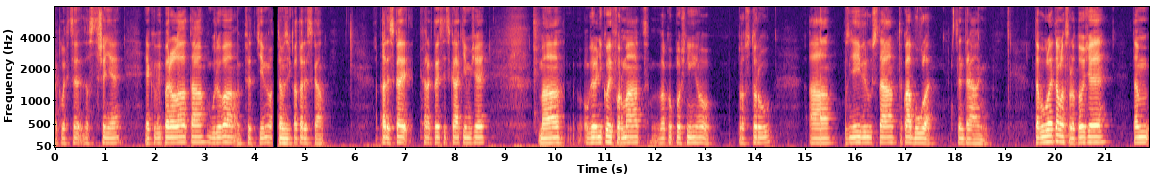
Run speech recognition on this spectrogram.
tak lehce zastřeně, jak vypadala ta budova předtím, tam vznikla ta deska. Ta deska je charakteristická tím, že má obdélníkový formát velkoplošného prostoru a z něj vyrůstá taková boule centrální. Ta boule je tam vlastně proto, že tam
